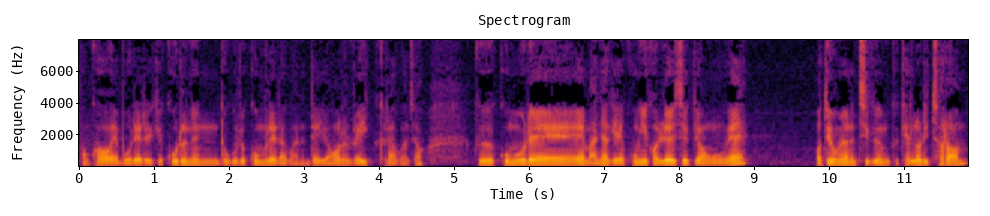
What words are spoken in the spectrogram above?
벙커의 모래를 이렇게 고르는 도구를 고무래라고 하는데 영어는 rake라고 하죠. 그 고무래에 만약에 공이 걸려 있을 경우에 어떻게 보면은 지금 그 갤러리처럼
